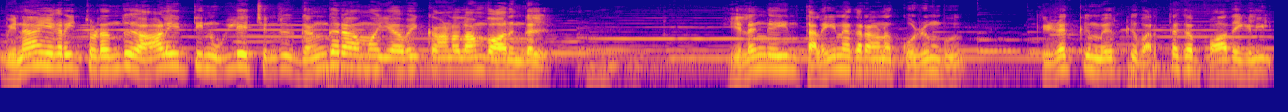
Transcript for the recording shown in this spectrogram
விநாயகரை தொடர்ந்து ஆலயத்தின் உள்ளே சென்று கங்கராமையாவை காணலாம் வாருங்கள். இலங்கையின் தலைநகரான கொழும்பு கிழக்கு மேற்கு வர்த்தக பாதைகளில்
